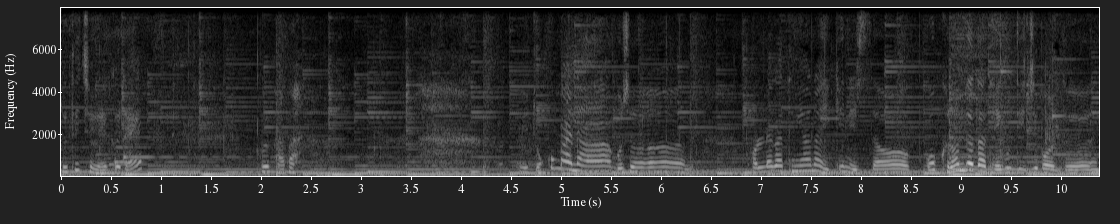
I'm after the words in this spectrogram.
도대체 왜 그래? 거기 봐봐 여기 조그마나 무슨 벌레 같은 게 하나 있긴 있어 꼭 그런 데다 대고 뒤집어든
